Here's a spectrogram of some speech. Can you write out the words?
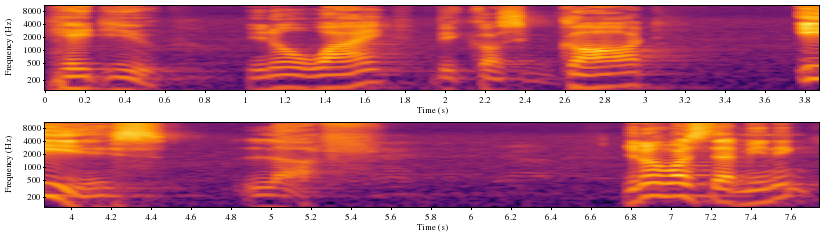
hate you. You know why? Because God is love. You know what's that meaning?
